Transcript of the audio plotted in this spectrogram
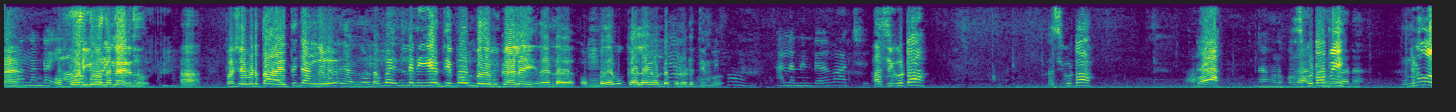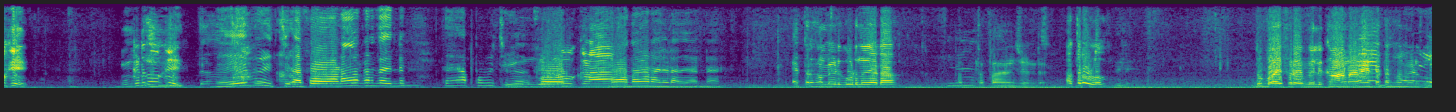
വന്നിട്ടുണ്ടായിരുന്നു. ആ പക്ഷെ ഇവിടെ താഴത്ത് ഞങ്ങൾ ഞങ്ങളുടെ മൈൻഡിൽ നീ എത്തിയപ്പോ ഒമ്പത് മുക്കാലായി. ഇതല്ല? ഒമ്പതേ മുക്കാലായി ഉണ്ടപ്പിനോട് എത്തിയപ്പോ. ഫോൺ അല്ല നിന്റെ വാച്ച് ഹസിക്കുട്ടാ ഹസിക്കുട്ടാ ഹസിക്കുട്ടാപ്പി ഇങ്ങോട്ട് നോക്ക്. ഇങ്ങോട്ട് നോക്ക്. ഫോണ നോക്കണത്. അതിന്റെ ദേ അപ്പൊ വിളിച്ചു ഫോണ കാണാനിടാ അത് കാരണം എത്ര സമയം എടുക്കുന്നു ചേട്ടാ? ഇത് അത്രേ ഉള്ളൂ? ദുബായ് ഫ്രെയിമിൽ കാണാനായിട്ട് എത്ര സമയം എടുക്കും?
